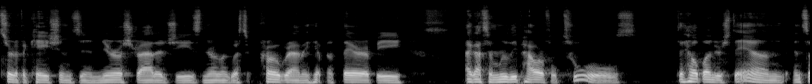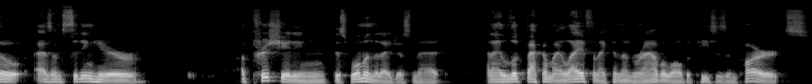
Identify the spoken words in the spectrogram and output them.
certifications in neurostrategies, neurolinguistic programming, hypnotherapy. I got some really powerful tools to help understand. And so as I'm sitting here appreciating this woman that I just met, and I look back on my life and I can unravel all the pieces and parts,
